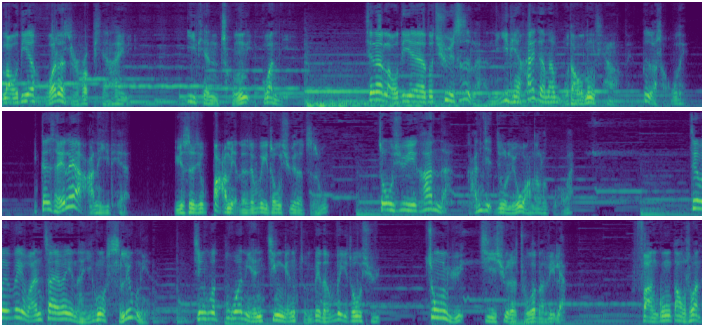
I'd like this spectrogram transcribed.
老爹活的时候偏爱你，一天宠你惯你，现在老爹都去世了，你一天还搁那舞刀弄枪的得手的，你跟谁俩呢？一天，于是就罢免了这魏周须的职务。周须一看呢，赶紧就流亡到了国外。这位魏完在位呢，一共十六年，经过多年精明准备的魏周须，终于积蓄了足够的力量，反攻倒算。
